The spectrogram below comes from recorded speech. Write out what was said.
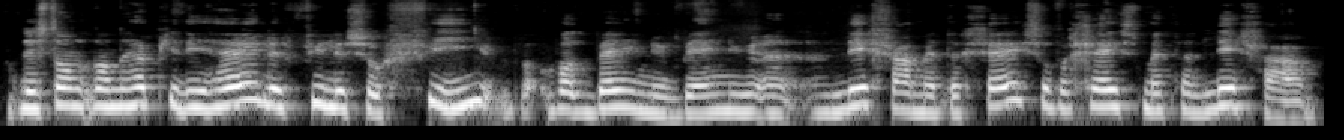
Dus dan, dan heb je die hele filosofie. Wat ben je nu? Ben je nu een, een lichaam met een geest of een geest met een lichaam?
